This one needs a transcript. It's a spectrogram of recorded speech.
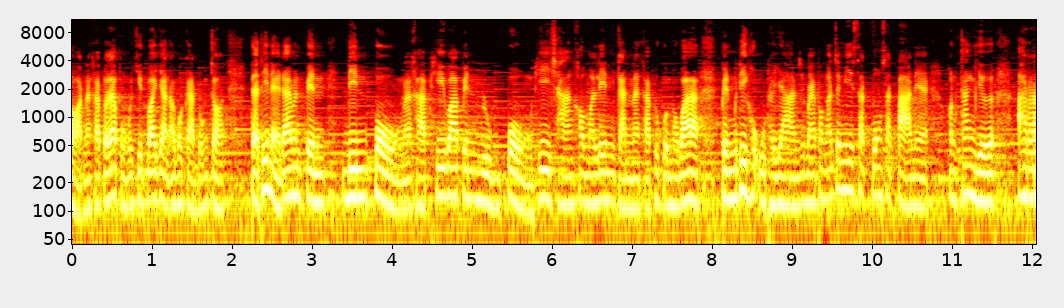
จอดนะครับตอนแรกผมก็คิดว่ายานอวกาศลงจอด แต่ที่ไหนได้มันเป็นดินโป่งนะครับที่ว่าเป็นหลุมโป่งที่ช้างเข้ามาเล่นกันนะครับทุกคนเพราะว่าเป็นพื้นที่ของอุทยานใช่ไหมเพราะงั้นจะมีสัตว์ปงสัตว์ป่าเนี่ยค่อนข้างเยอะอะไร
